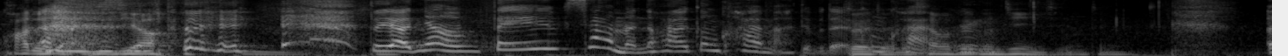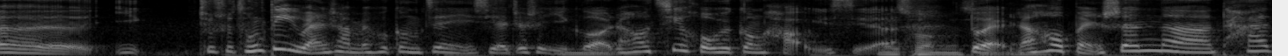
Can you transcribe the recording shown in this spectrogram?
跨的远一些啊。对呀、你要飞厦门的话更快嘛，对不对？对对对，更快。厦门飞更嗯，近一些。对，呃，一就是从地缘上面会更近一些，这是一个，嗯然后气候会更好一些。没错没错。对，然后本身呢，它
